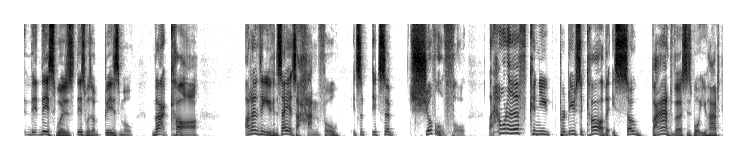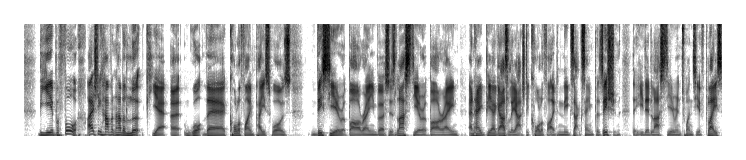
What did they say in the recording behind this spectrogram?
This was this was abysmal. That car, I don't think you can say it's a handful. It's a it's a shovelful. How on earth can you produce a car that is so bad versus what you had the year before? I actually haven't had a look yet at what their qualifying pace was this year at Bahrain versus last year at Bahrain. And hey, Pierre Gasly actually qualified in the exact same position that he did last year in 20th place.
